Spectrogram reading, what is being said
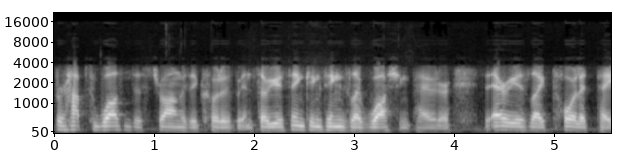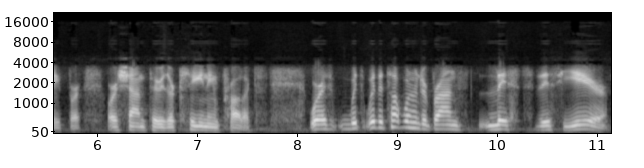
perhaps wasn't as strong as it could have been. So you're thinking things like washing powder, areas like toilet paper or shampoos or cleaning products. Whereas with, with the top 100 brands list this year,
